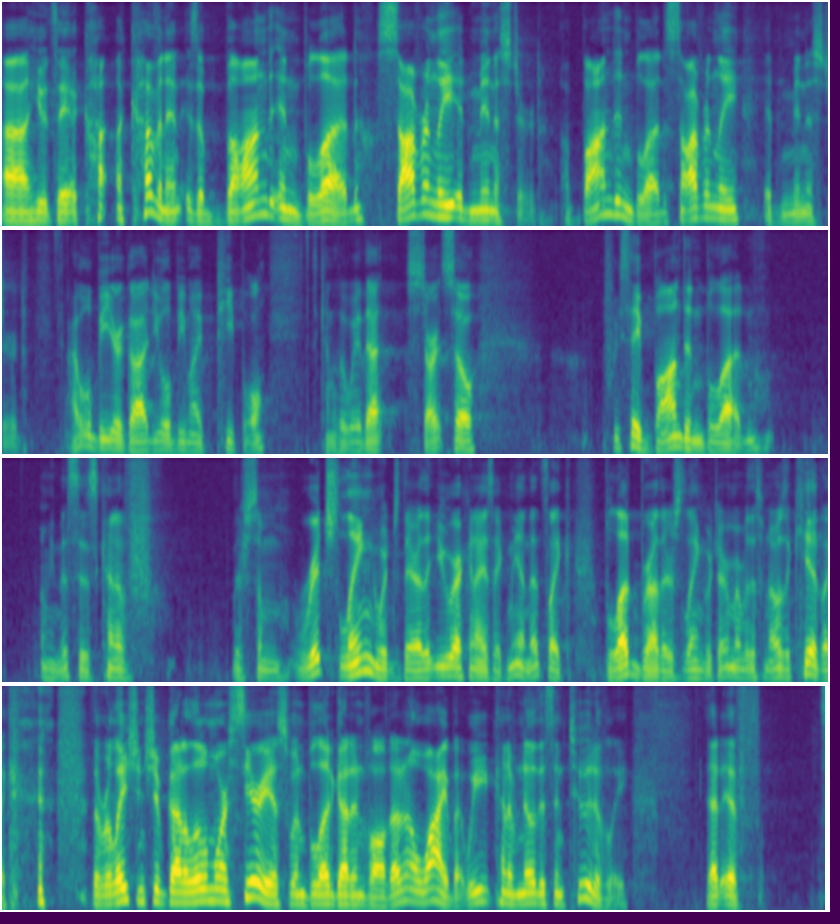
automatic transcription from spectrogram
uh, he would say a, co- a covenant is a bond in blood sovereignly administered. A bond in blood sovereignly administered. I will be your God, you will be my people. It's kind of the way that starts. So if we say bond in blood, I mean, this is kind of, there's some rich language there that you recognize, like, man, that's like blood brothers language. I remember this when I was a kid. Like, the relationship got a little more serious when blood got involved. I don't know why, but we kind of know this intuitively that if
